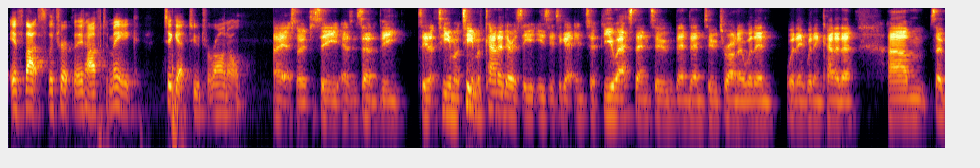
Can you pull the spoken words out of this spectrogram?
if that's the trip they'd have to make to get to Toronto. Oh, yeah, so to see, as I said, the see that team of team of Canada, it's easier to get into the US than to then then to Toronto within within within Canada. Um, so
